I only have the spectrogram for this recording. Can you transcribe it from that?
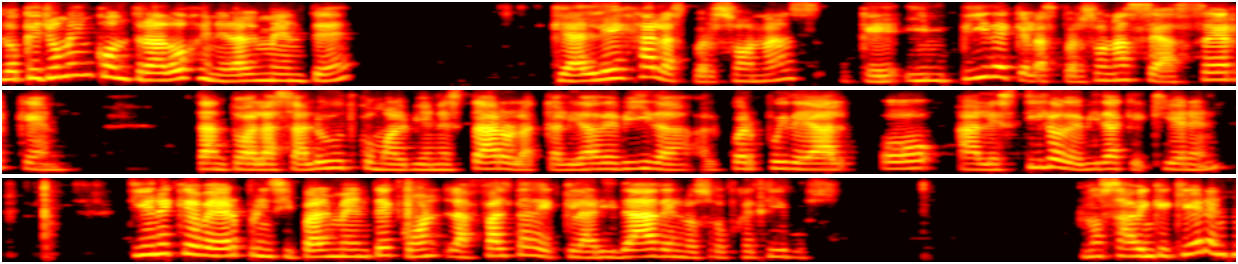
Lo que yo me he encontrado generalmente que aleja a las personas, que impide que las personas se acerquen tanto a la salud como al bienestar o la calidad de vida, al cuerpo ideal o al estilo de vida que quieren, tiene que ver principalmente con la falta de claridad en los objetivos. No saben qué quieren.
